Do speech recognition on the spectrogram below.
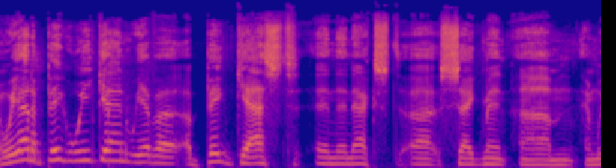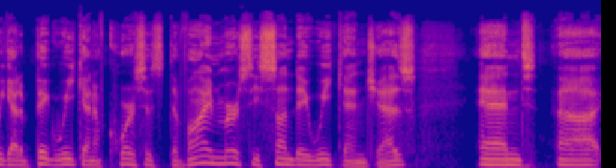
and we had a big weekend. We have a, a big guest in the next uh, segment, um, and we got a big weekend. Of course, it's Divine Mercy Sunday weekend, Jez, and uh,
